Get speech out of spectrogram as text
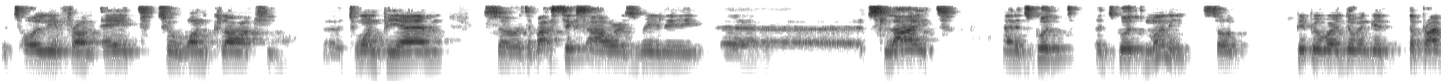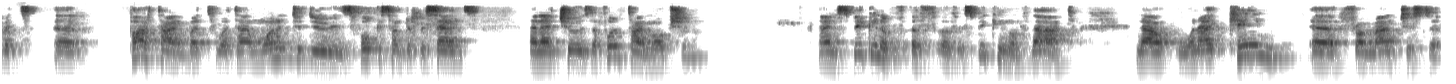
it's only from 8 to 1 o'clock uh, to 1 p.m. So it's about six hours really. Uh, it's light and it's good. It's good money. So people were doing it the private uh, part time. But what I wanted to do is focus 100%, and I chose the full time option. And speaking of, of, of, speaking of that, now when I came uh, from Manchester,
